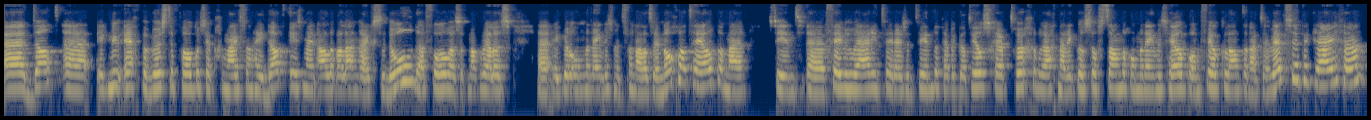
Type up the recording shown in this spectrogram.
Uh, dat uh, ik nu echt bewust de focus heb gemaakt van hey, dat is mijn allerbelangrijkste doel. Daarvoor was het nog wel eens, ik wil ondernemers met van alles en nog wat helpen. Maar sinds uh, februari 2020 heb ik dat heel scherp teruggebracht naar ik wil zelfstandig ondernemers helpen om veel klanten uit hun website te krijgen.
